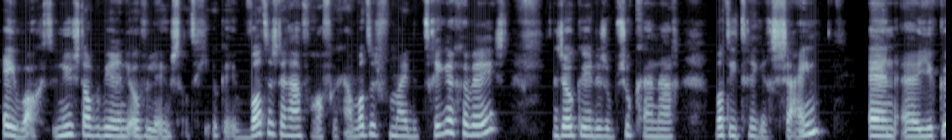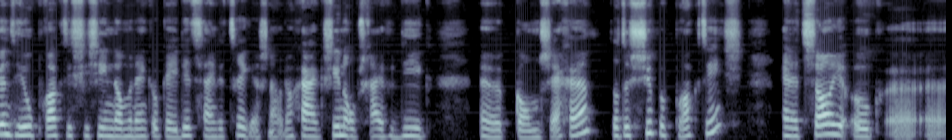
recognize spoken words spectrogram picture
hé hey, wacht, nu stap ik weer in die overlevingsstrategie. Oké, wat is eraan vooraf gegaan? Wat is voor mij de trigger geweest? En zo kun je dus op zoek gaan naar wat die triggers zijn. En uh, je kunt heel praktisch zien dan we denken, oké, dit zijn de triggers. Nou, dan ga ik zinnen opschrijven die ik uh, kan zeggen. Dat is super praktisch. En het zal je ook uh,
